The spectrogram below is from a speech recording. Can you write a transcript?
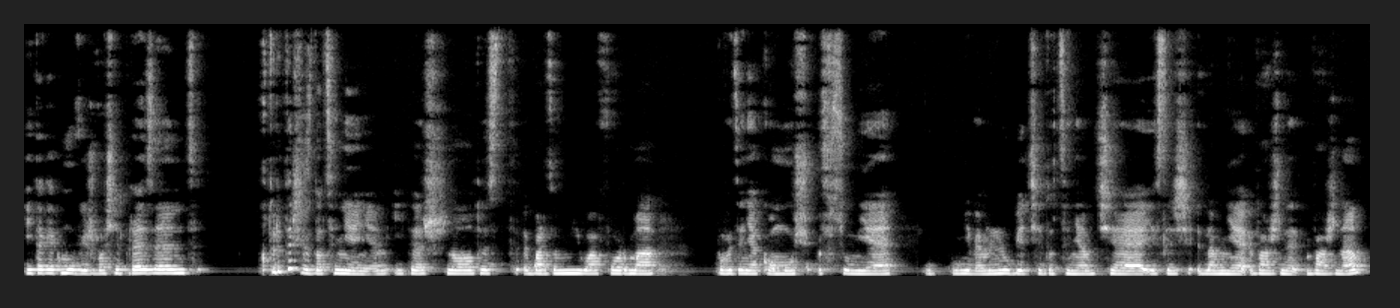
I tak jak mówisz, właśnie prezent, który też jest docenieniem i też, no, to jest bardzo miła forma powiedzenia komuś w sumie, nie wiem, lubię cię, doceniam cię, jesteś dla mnie ważny, ważna.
